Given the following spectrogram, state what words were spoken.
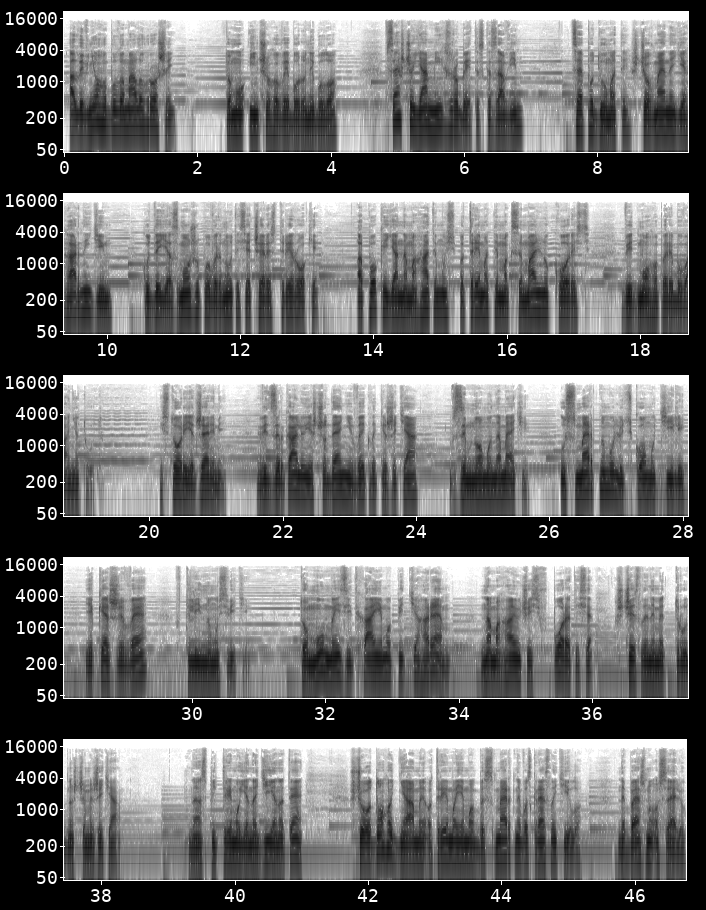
але в нього було мало грошей, тому іншого вибору не було. Все, що я міг зробити, сказав він, це подумати, що в мене є гарний дім, куди я зможу повернутися через три роки, а поки я намагатимусь отримати максимальну користь від мого перебування тут. Історія Джеремі відзеркалює щоденні виклики життя в земному наметі, у смертному людському тілі, яке живе в тлінному світі. Тому ми зітхаємо під тягарем, намагаючись впоратися з численними труднощами життя. Нас підтримує надія на те, що одного дня ми отримаємо безсмертне воскресле тіло, небесну оселю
